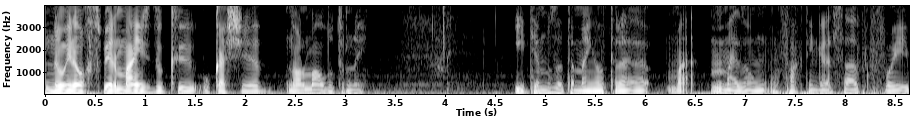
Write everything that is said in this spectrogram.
não irão receber mais do que o cachê normal do torneio. E temos também outra, ma- mais um, um facto engraçado que foi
